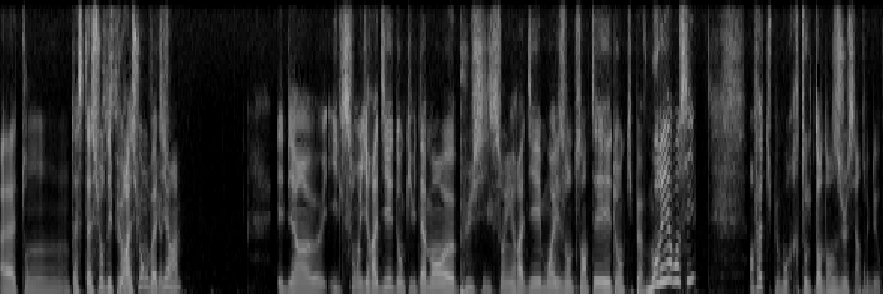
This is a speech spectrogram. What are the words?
à ton, ta station d'épuration, on va dire. hein. Eh bien, ils sont irradiés, donc évidemment, plus ils sont irradiés, moins ils ont de santé, donc ils peuvent mourir aussi. En fait, tu peux mourir tout le temps dans ce jeu, c'est un truc de ouf.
